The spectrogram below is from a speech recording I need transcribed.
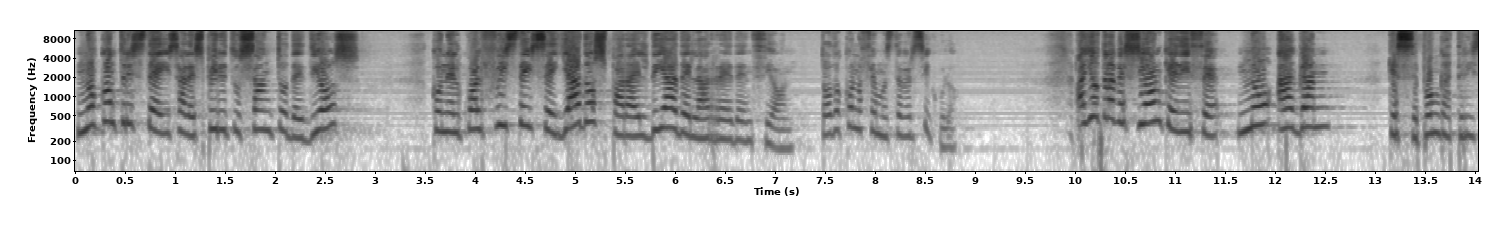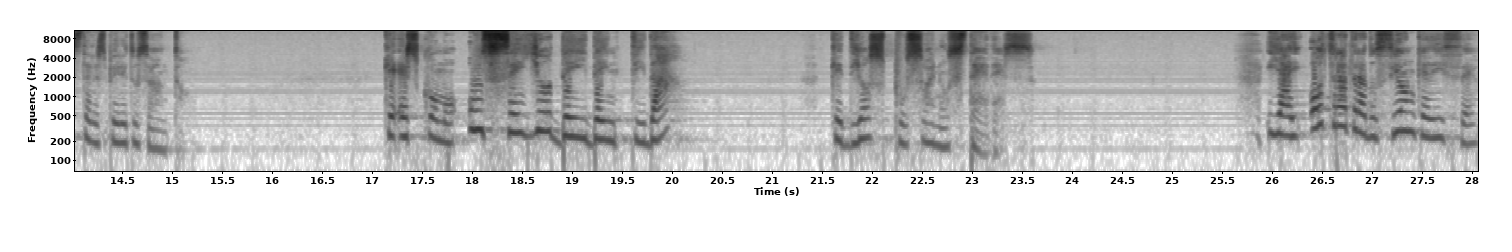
no contristéis al Espíritu Santo de Dios, con el cual fuisteis sellados para el día de la redención. Todos conocemos este versículo. Hay otra versión que dice, no hagan que se ponga triste el Espíritu Santo, que es como un sello de identidad que Dios puso en ustedes. Y hay otra traducción que dice,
